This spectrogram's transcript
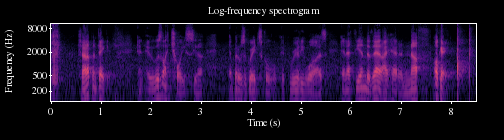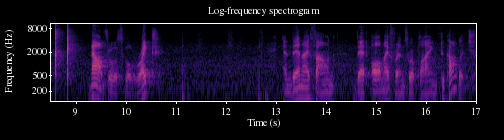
shut up and take it, and it wasn't like choice, you know. But it was a great school. It really was. And at the end of that, I had enough. Okay, now I'm through with school, right? And then I found that all my friends were applying to college.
